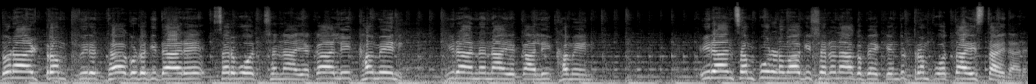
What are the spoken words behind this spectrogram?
ಡೊನಾಲ್ಡ್ ಟ್ರಂಪ್ ವಿರುದ್ಧ ಗುಡುಗಿದ್ದಾರೆ ಸರ್ವೋಚ್ಚ ನಾಯಕ ಅಲಿ ಖಮೇನಿ. ಇರಾನ್ನ ನಾಯಕ ಅಲಿ ಖಮೇನಿ. ಇರಾನ್ ಸಂಪೂರ್ಣವಾಗಿ ಶರಣಾಗಬೇಕೆಂದು ಟ್ರಂಪ್ ಒತ್ತಾಯಿಸ್ತಾ ಇದ್ದಾರೆ.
